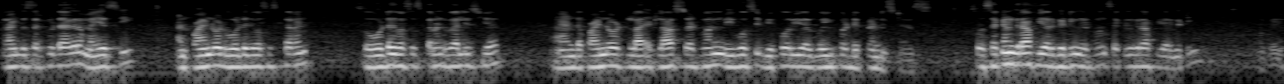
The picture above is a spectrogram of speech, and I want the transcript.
connect the circuit diagram isc and find out voltage versus current. So voltage versus current values here. And find out at last that one voc before you are going for different distance so second graph you are getting that one second graph you are getting. Okay.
